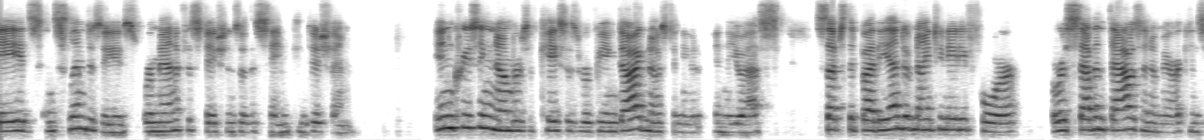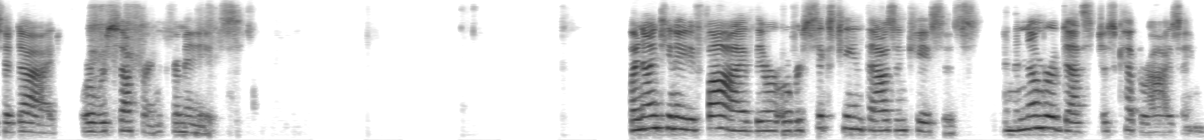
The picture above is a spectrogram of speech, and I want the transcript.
AIDS and slim disease were manifestations of the same condition. Increasing numbers of cases were being diagnosed in the, in the US, such that by the end of 1984, over 7,000 Americans had died or were suffering from AIDS. By 1985, there were over 16,000 cases, and the number of deaths just kept rising.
